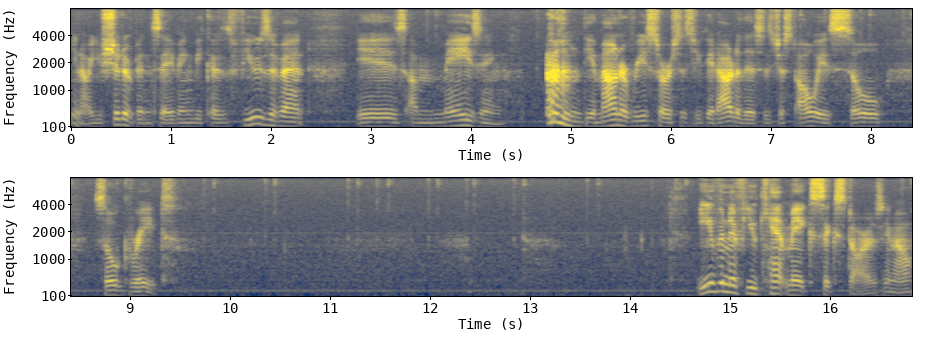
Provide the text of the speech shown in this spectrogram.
you know, you should have been saving because Fuse event is amazing. the amount of resources you get out of this is just always so, so great. Even if you can't make six stars, you know,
